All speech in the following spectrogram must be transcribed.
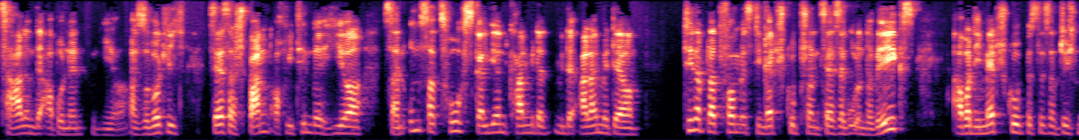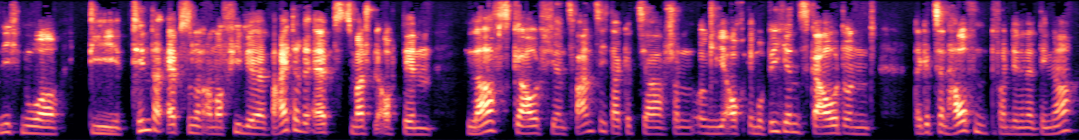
zahlende Abonnenten hier. Also wirklich sehr, sehr spannend, auch wie Tinder hier seinen Umsatz hochskalieren kann. Mit der, mit der, allein mit der Tinder-Plattform ist die Match Group schon sehr, sehr gut unterwegs. Aber die Match Group ist jetzt natürlich nicht nur die Tinder-App, sondern auch noch viele weitere Apps, zum Beispiel auch den Love Scout 24. Da gibt es ja schon irgendwie auch Immobilien Scout und da gibt es ja einen Haufen von denen Dinger.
